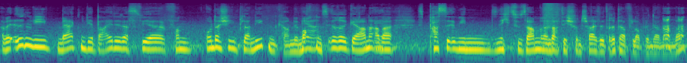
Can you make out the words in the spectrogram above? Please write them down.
Aber irgendwie merkten wir beide, dass wir von unterschiedlichen Planeten kamen. Wir mochten ja. uns irre gerne, aber ja. es passte irgendwie nicht zusammen. Und dann dachte ich schon, scheiße, dritter Flop hintereinander.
